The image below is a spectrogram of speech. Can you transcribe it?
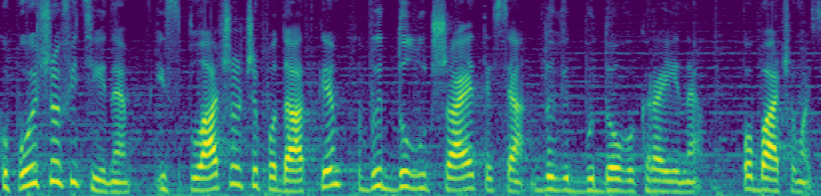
купуючи офіційне і сплачуючи податки, ви долучаєтеся до відбудови країни. Побачимось.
